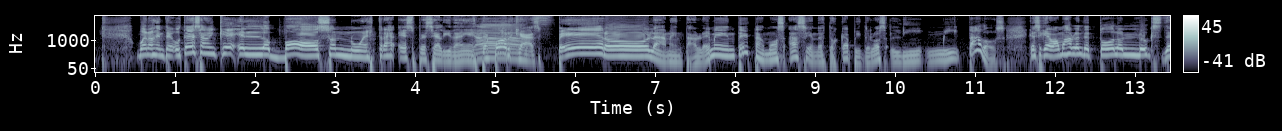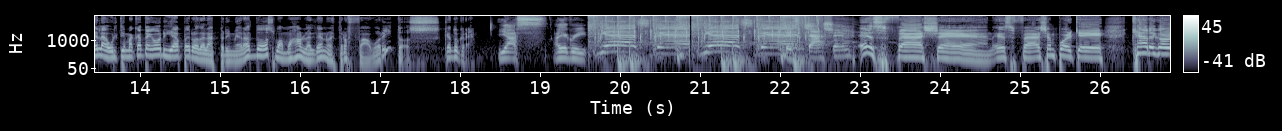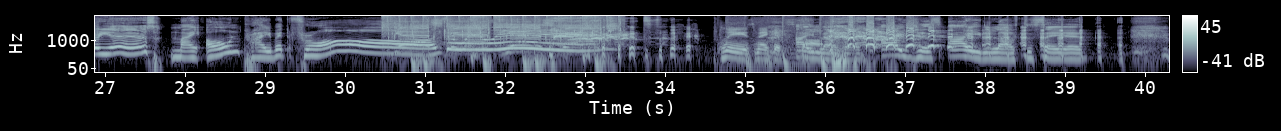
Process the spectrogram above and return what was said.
Bueno, gente, ustedes saben que los balls son nuestra especialidad en este podcast, pero lamentablemente estamos haciendo estos capítulos limitados. Así que vamos a hablar de todos los looks de la última categoría, pero de las primeras dos vamos a hablar de nuestros favoritos. ¿Qué tú crees? Yes, I agree. Yes, man. Yes, bitch. Fashion. Es fashion, It's fashion porque category es My own private front. Yes, bitch. Yes, bitch. Please make it I stop. love it. I just, I love to say it.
